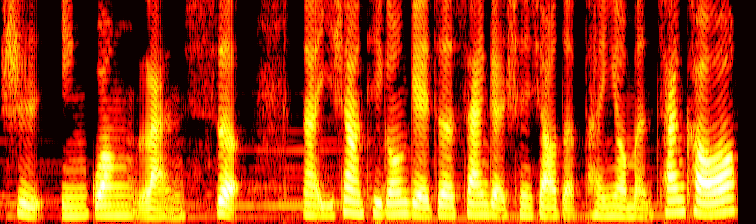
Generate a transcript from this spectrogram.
是荧光蓝色。那以上提供给这三个生肖的朋友们参考哦。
